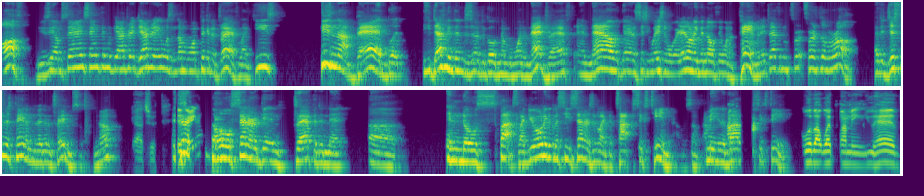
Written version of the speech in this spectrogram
awful. You see what I'm saying? Same thing with DeAndre. DeAndre was the number one pick in the draft. Like he's he's not bad, but he definitely didn't deserve to go number one in that draft. And now they're in a situation where they don't even know if they want to pay him, and they drafted him first overall. And they just finished paying him, and they're going to trade him soon. You know? Gotcha. It's the whole center getting drafted in that uh in those spots. Like you're only going to see centers in like the top 16 now or something. I mean, in the bottom 16. What about what? I mean, you have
